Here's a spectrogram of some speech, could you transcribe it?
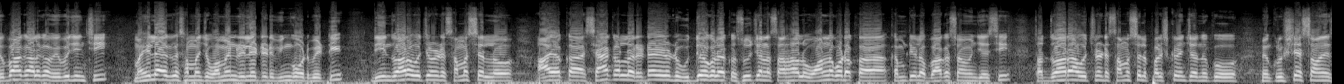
విభాగాలుగా విభజించి మహిళలకు సంబంధించి ఉమెన్ రిలేటెడ్ వింగ్ ఒకటి పెట్టి దీని ద్వారా వచ్చినటువంటి సమస్యలను ఆ యొక్క శాఖల్లో రిటైర్డ్ అయినటువంటి ఉద్యోగుల యొక్క సూచనల సలహాలు వాళ్ళని కూడా ఒక కమిటీలో భాగస్వామ్యం చేసి తద్వారా వచ్చినటువంటి సమస్యలు పరిష్కరించేందుకు మేము కృషి చేస్తామని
